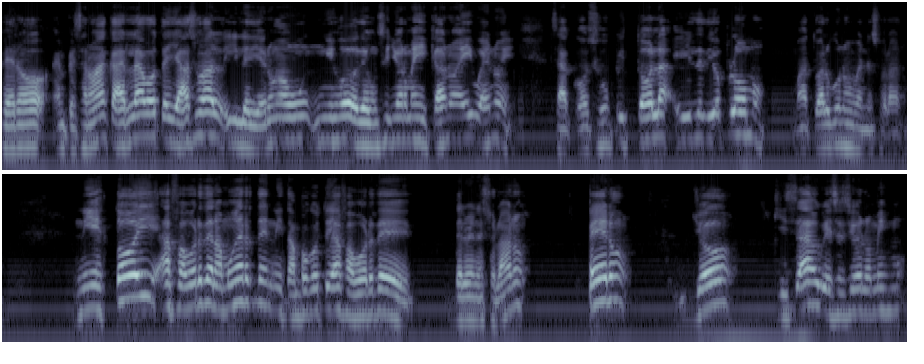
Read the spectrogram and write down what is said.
pero empezaron a caerle a botellazo y le dieron a un, hijo de un señor mexicano ahí, bueno, y sacó su pistola y le dio plomo, mató a algunos venezolanos. Ni estoy a favor de la muerte, ni tampoco estoy a favor de, del venezolano, pero yo quizás hubiese sido lo mismo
